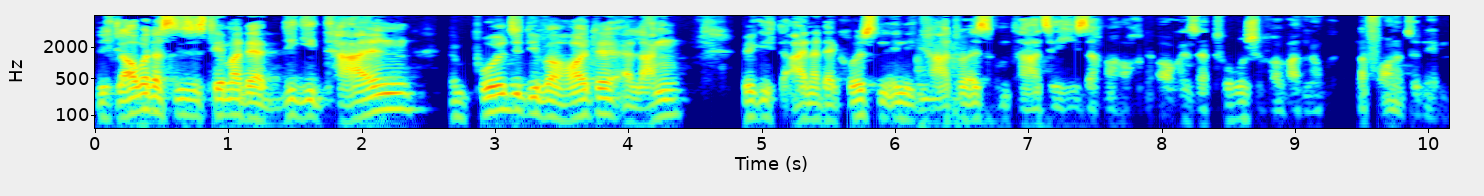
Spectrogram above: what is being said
Und ich glaube, dass dieses Thema der digitalen Impulse, die wir heute erlangen, wirklich einer der größten Indikator ist, um tatsächlich, ich sag mal, auch eine organisatorische Verwandlung nach vorne zu nehmen.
